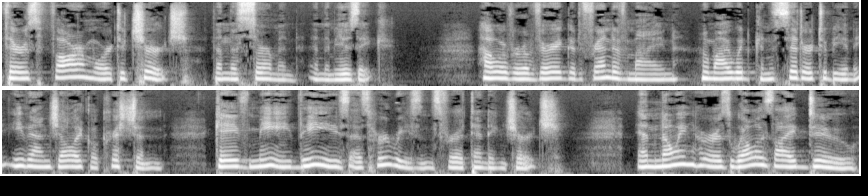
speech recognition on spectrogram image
There's far more to church than the sermon and the music. However, a very good friend of mine, whom I would consider to be an evangelical Christian, gave me these as her reasons for attending church. And knowing her as well as I do,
